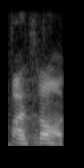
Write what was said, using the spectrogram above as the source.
啊这种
